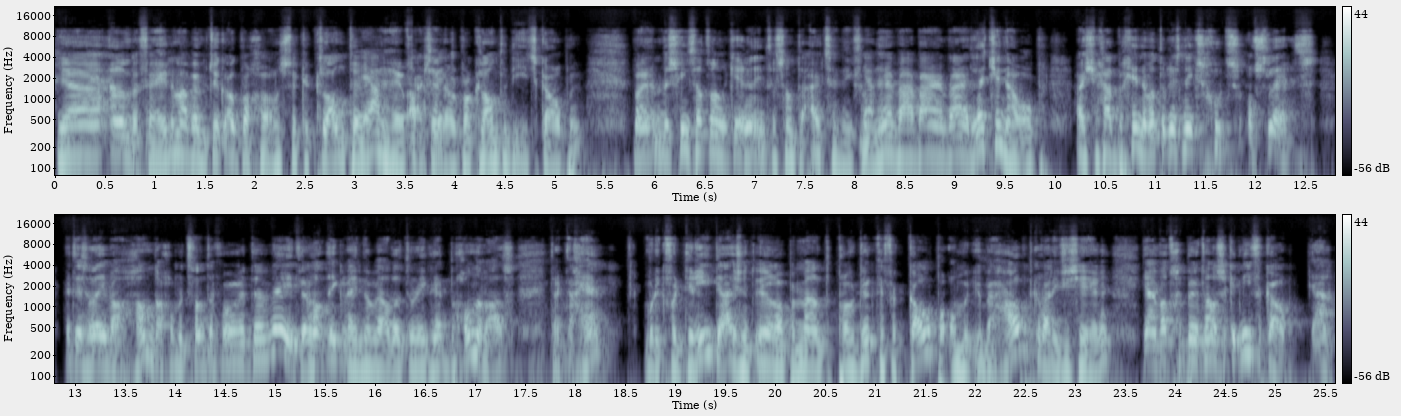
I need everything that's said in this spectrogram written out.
Ja, aanbevelen. Maar we hebben natuurlijk ook wel gewoon stukken klanten. Ja, Heel vaak absoluut. zijn er ook wel klanten die iets kopen. Maar misschien is dat wel een keer een interessante uitzending. Van, Ja. hè, waar, waar, waar let je nou op als je gaat beginnen? Want er is niks goeds of slechts. Het is alleen wel handig om het van tevoren te weten. Want ik weet nog wel dat toen ik net begonnen was, dat ik dacht, hè, moet ik voor 3000 euro per maand producten verkopen om me überhaupt te kwalificeren? Ja, en wat gebeurt dan als ik het niet verkoop? Ja,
